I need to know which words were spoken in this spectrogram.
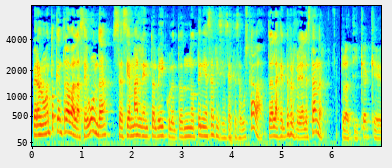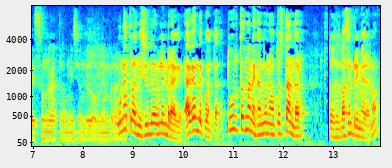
Pero al momento que entraba la segunda, se hacía más lento el vehículo, entonces no tenía esa eficiencia que se buscaba. Entonces la gente prefería el estándar. Platica que es una transmisión de doble embrague. Una transmisión de doble embrague. Hagan de cuenta, tú estás manejando un auto estándar, entonces vas en primera, ¿no?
